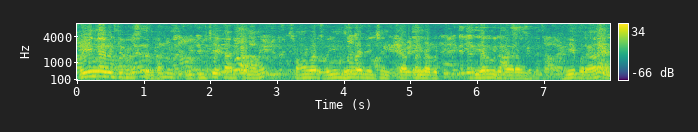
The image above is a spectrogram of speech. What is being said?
స్వయంగా పిలిచి పిలుస్తుంటారు. ఈ పిలిచే కార్యక్రమాన్ని స్వామివారు స్వయంభూగా తెలిసిన క్షేత్రం కాబట్టి హరిహరులకు ఉండదు రేపు రాత్రి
